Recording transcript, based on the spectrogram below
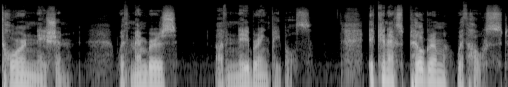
torn nation with members of neighboring peoples. It connects pilgrim with host.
